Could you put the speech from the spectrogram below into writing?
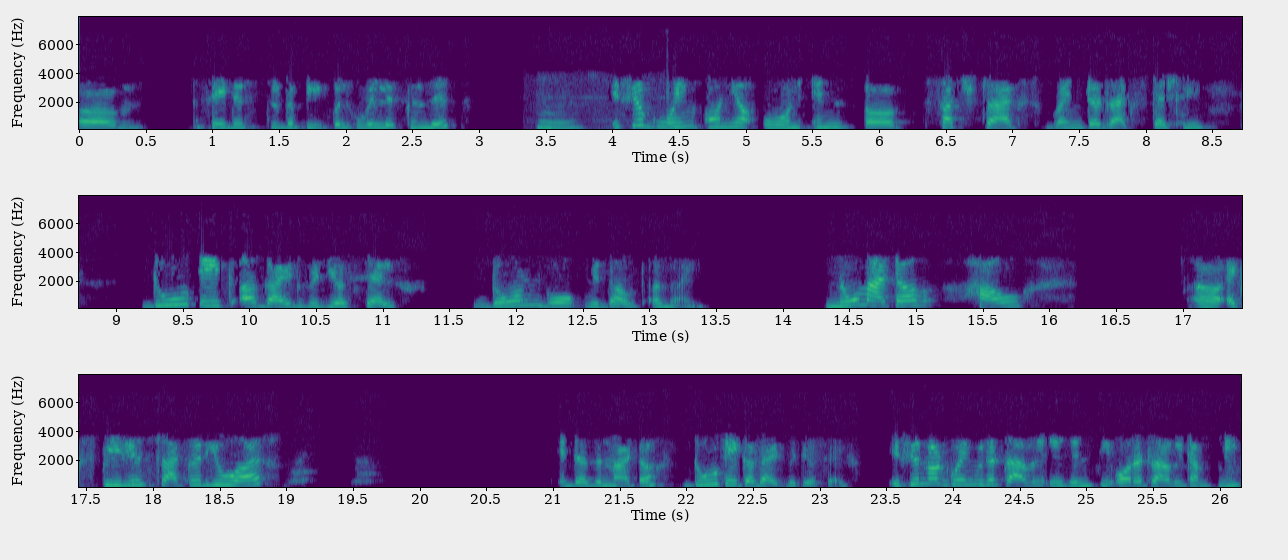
um, say this to the people who will listen this Hmm. if you're going on your own in uh, such tracks winter tracks especially do take a guide with yourself don't go without a guide no matter how uh, experienced tracker you are it doesn't matter. Do take a guide with yourself. If you're not going with a travel agency or a travel company,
